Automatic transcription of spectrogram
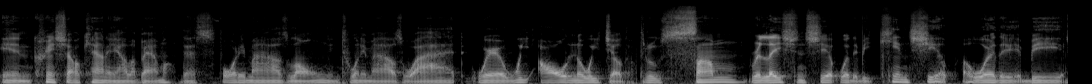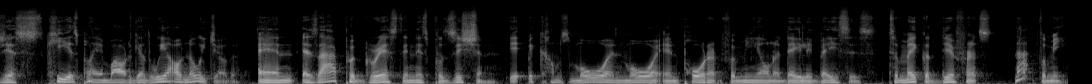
in Crenshaw County, Alabama, that's 40 miles long and 20 miles wide, where we all know each other through some relationship, whether it be kinship or whether it be just kids playing ball together, we all know each other. And as I progressed in this position, it becomes more and more important for me on a daily basis to make a difference not for me,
